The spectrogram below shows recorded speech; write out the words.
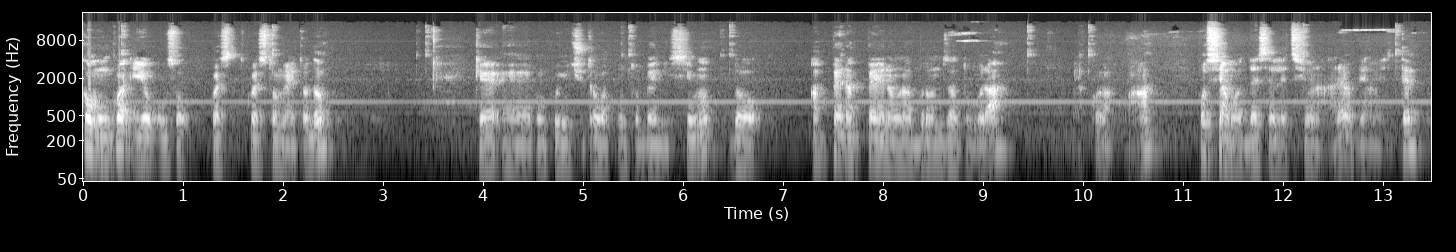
comunque io uso quest questo metodo che, eh, con cui mi ci trovo appunto benissimo. Do appena appena una bronzatura eccola qua. Possiamo deselezionare ovviamente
